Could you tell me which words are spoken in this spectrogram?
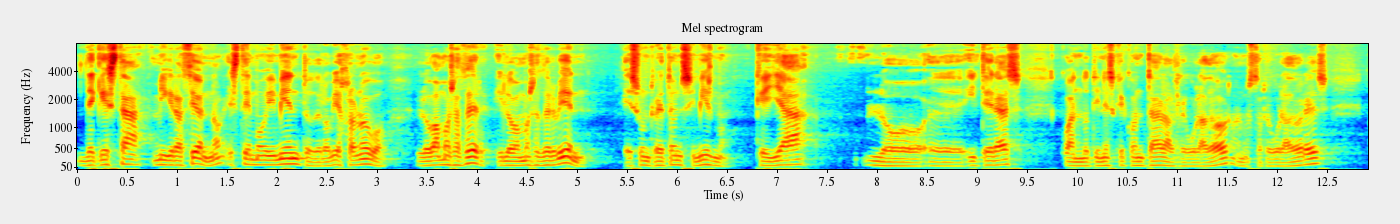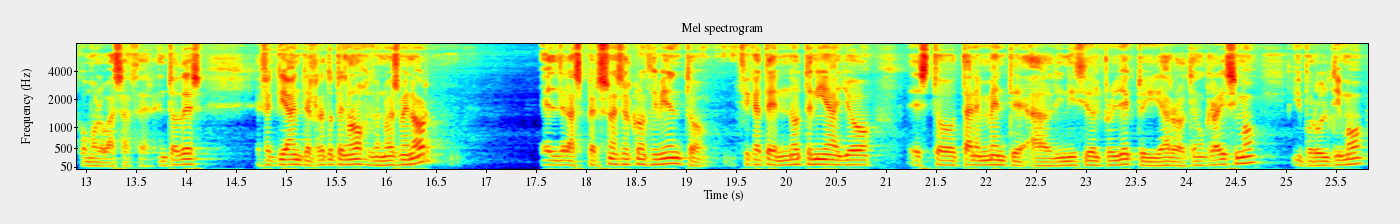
de que esta migración, ¿no? este movimiento de lo viejo a lo nuevo, lo vamos a hacer y lo vamos a hacer bien, es un reto en sí mismo, que ya lo eh, iteras cuando tienes que contar al regulador, a nuestros reguladores, cómo lo vas a hacer. Entonces, efectivamente, el reto tecnológico no es menor, el de las personas el conocimiento, fíjate, no tenía yo esto tan en mente al inicio del proyecto y ahora lo tengo clarísimo. Y por último,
